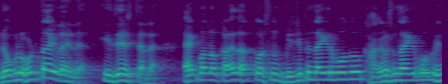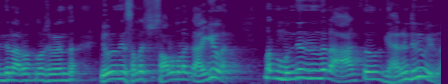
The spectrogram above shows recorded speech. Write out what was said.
ನೌಕರಿ ಹುಡ್ತಾ ಇಲ್ಲ ಇಲ್ಲ ಈ ದೇಶದಲ್ಲ. ಯಾಕಂದ್ರೆ ನಾವು ಕಳೆದ ಹತ್ತು ವರ್ಷದಿಂದ ಬಿ ಜೆ ಪಿಯಿಂದ ಆಗಿರ್ಬೋದು, ಕಾಂಗ್ರೆಸ್ಸಿಂದ ಆಗಿರ್ಬೋದು, ಹಿಂದಿನ ಅರವತ್ತು ವರ್ಷಗಳಿಂದ ಇವ್ರದ್ದು ಈ ಸಮಸ್ಯೆ ಸಾಲ್ವ್ ಮಾಡೋಕೆ ಆಗಿಲ್ಲ. ಮತ್ತು ಮುಂದಿನ ದಿನದಲ್ಲಿ ಆಗ್ತದ ಗ್ಯಾರಂಟಿನೂ ಇಲ್ಲ.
